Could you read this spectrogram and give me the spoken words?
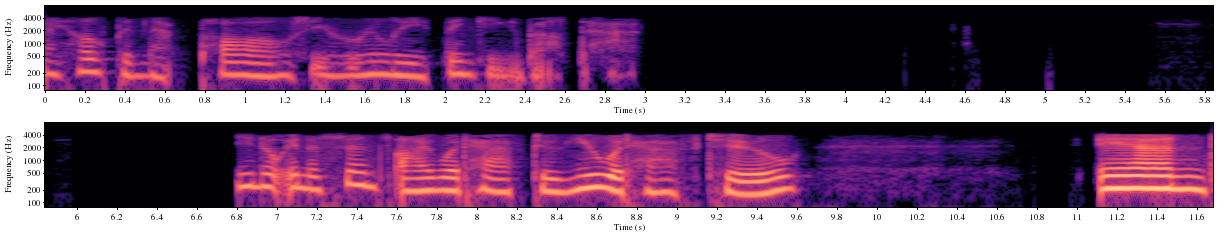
I hope in that pause you're really thinking about that. You know, in a sense, I would have to, you would have to. And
